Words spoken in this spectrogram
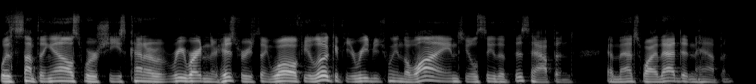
with something else where she's kind of rewriting their history, saying, well, if you look, if you read between the lines, you'll see that this happened. And that's why that didn't happen.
